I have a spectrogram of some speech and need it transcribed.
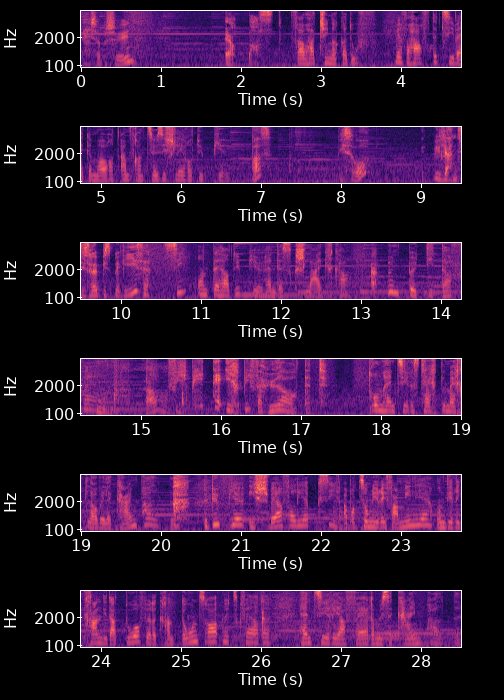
Das ist aber schön. Er passt. Frau Hatschinger, geht auf. Wir verhaften Sie wegen Mord am Französischlehrer Dupieux. Was? Wieso? Wie werden Sie so etwas beweisen? Sie und der Herr Dupieux haben ein Geschleik. gehabt. Une petite affaire. Ja. Wie bitte? Ich bin verheiratet. Darum haben sie ihr Techtelmechtel auch geheim behalten. Der Dupieux war schwer verliebt, aber um ihre Familie und ihre Kandidatur für den Kantonsrat nicht zu gefährden, haben sie ihre Affäre müssen geheim behalten.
